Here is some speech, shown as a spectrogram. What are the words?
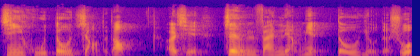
几乎都找得到，而且正反两面都有的说。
